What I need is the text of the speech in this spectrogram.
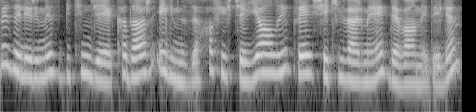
Bezelerimiz bitinceye kadar elimizi hafifçe yağlayıp ve şekil vermeye devam edelim.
